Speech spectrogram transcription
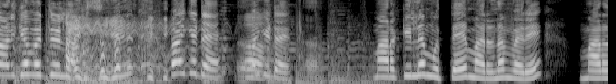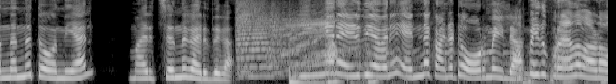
കാണിക്കാൻ പറ്റില്ല. വായിക്കട്ടെ വായിക്കട്ടെ. മറക്കില്ല മുത്തേ മരണം വരെ മറന്നെന്ന് തോന്നിയാൽ മരിച്ചെന്ന് കരുതുക. ഇങ്ങനെ എഴുതിയവന് എന്നെ കണ്ടിട്ട് ഓർമ്മയില്ല. അപ്പൊ ഇത് പ്രേതമാണോ?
